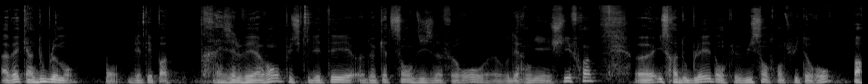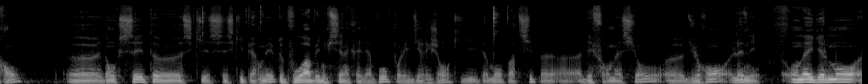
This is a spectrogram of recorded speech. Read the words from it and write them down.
avec un doublement. Bon, il n'était pas très élevé avant, puisqu'il était de 419 euros au dernier chiffre. il sera doublé, donc 838 euros par an euh, donc c'est euh, ce, qui, permet de pouvoir bénéficier d'un crédit d'impôt pour les dirigeants qui évidemment participent à, des formations euh, durant l'année. On a également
